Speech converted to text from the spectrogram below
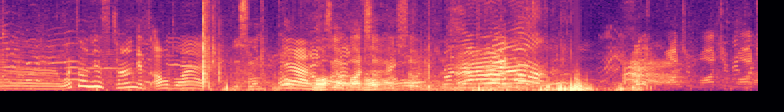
Uh, what's on his tongue? It's all black. This one? Yeah. Oh, he's got black stuff on his. Watch it, watch it, watch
